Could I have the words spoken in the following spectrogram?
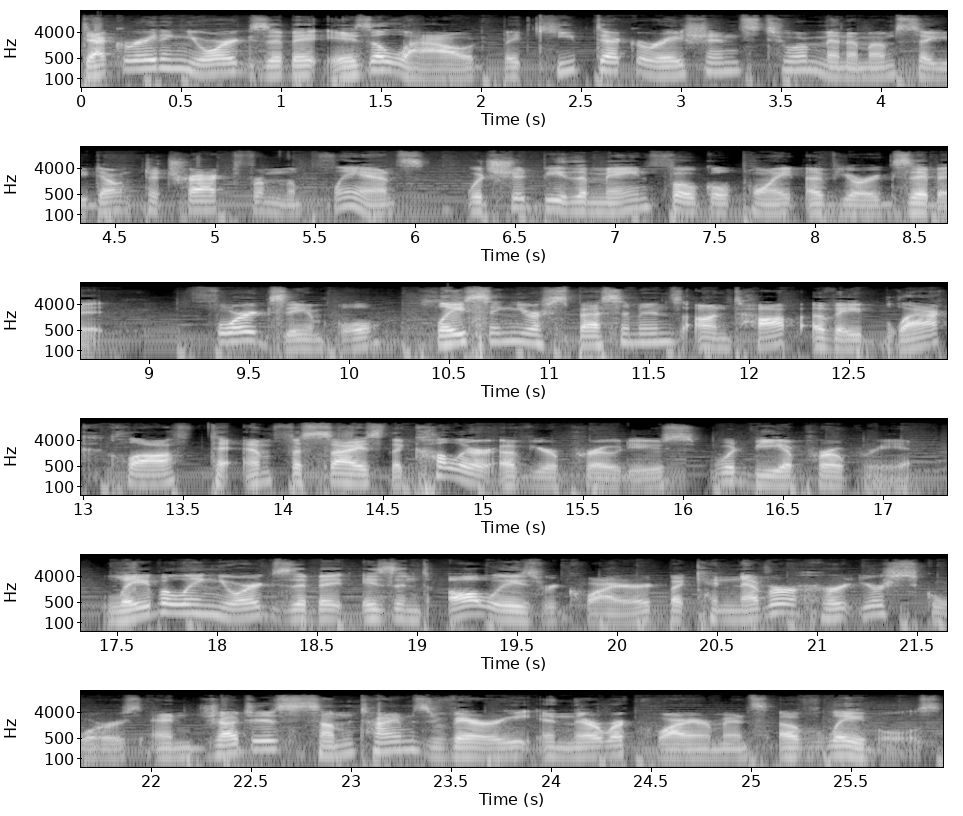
Decorating your exhibit is allowed, but keep decorations to a minimum so you don't detract from the plants, which should be the main focal point of your exhibit. For example, placing your specimens on top of a black cloth to emphasize the color of your produce would be appropriate. Labeling your exhibit isn't always required, but can never hurt your scores, and judges sometimes vary in their requirements of labels.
